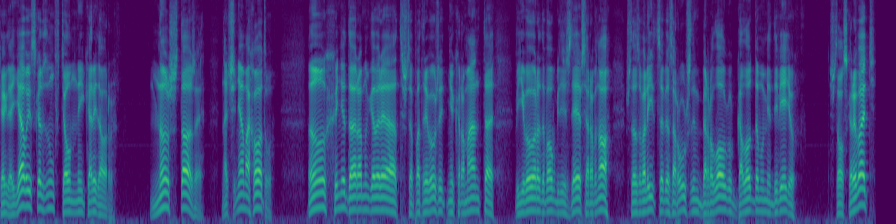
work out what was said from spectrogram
когда я выскользнул в темный коридор. Ну что же, начнем охоту. Ох, недаром говорят, что потревожить некроманта в его родовом гнезде все равно, что завалиться безоружным берлогу к голодному медведю. Что скрывать?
